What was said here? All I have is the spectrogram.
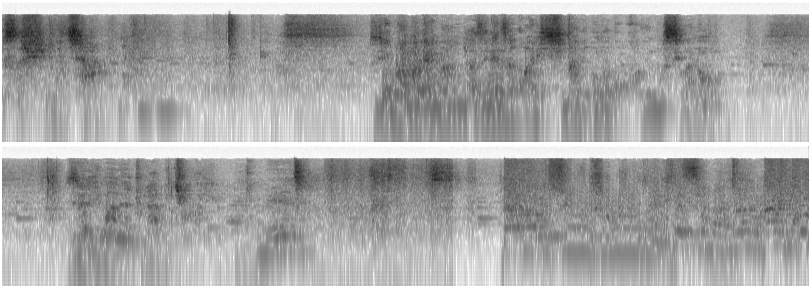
usashime cyane tujye guhamagara imana neza ko hari icyo imana igomba gukora uyu munsi wa none izina ry'imana yacu icyubahiro haleluya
